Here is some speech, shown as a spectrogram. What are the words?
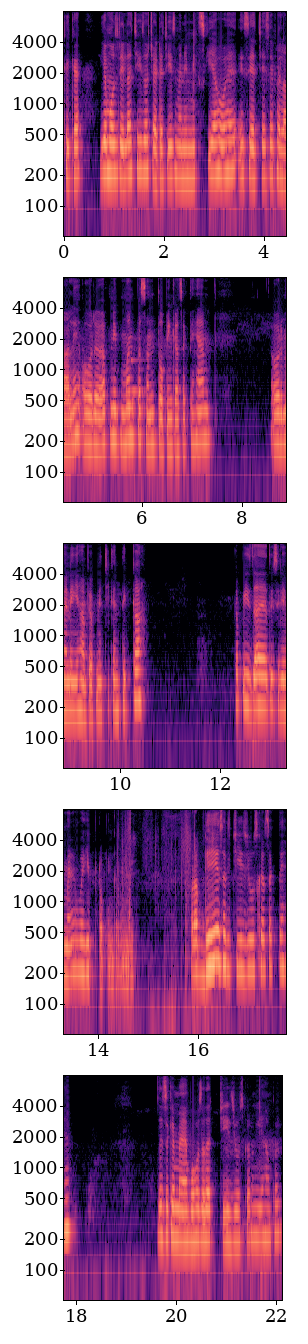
ठीक है? ये मोजरेला चीज़ और चैटर चीज़ मैंने मिक्स किया हुआ है। इसे अच्छे से फैला लें और अपनी मनपसंद टॉपिंग कर सकते हैं हम। और मैंने यहाँ पे अपने चिकन टिक्का का पिज़्ज़ा है तो इसलिए मैंने वही टॉपिंग करूँगी। और आप ढेर सारी चीज़ यूज़ कर सकते हैं। जैसे कि मैं बहुत ज़्यादा चीज़ यूज़ करूँगी यहाँ पर।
